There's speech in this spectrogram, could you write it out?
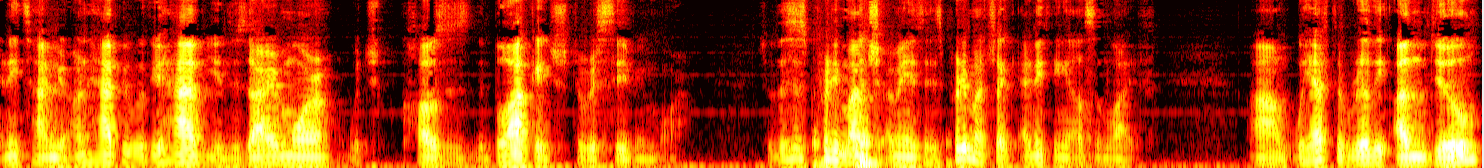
Anytime you're unhappy with what you have, you desire more, which causes the blockage to receiving more. So this is pretty much, I mean, it's, it's pretty much like anything else in life um, we have to really undo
